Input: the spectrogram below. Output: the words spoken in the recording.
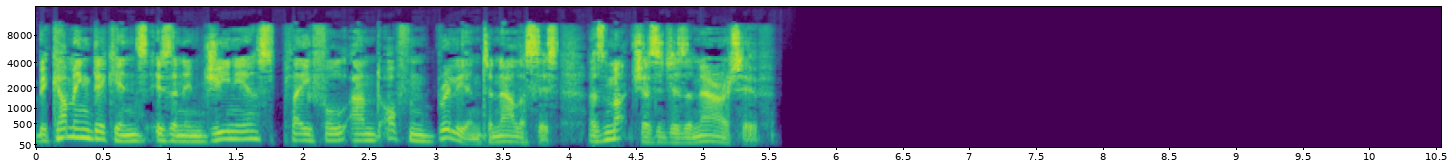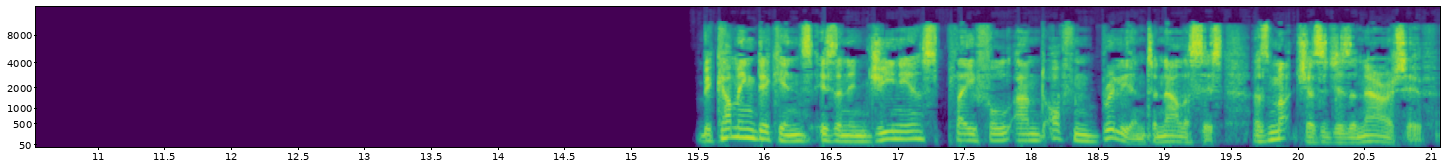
Becoming Dickens is an ingenious, playful, and often brilliant analysis, as much as it is a narrative. Becoming Dickens is an ingenious, playful, and often brilliant analysis, as much as it is a narrative.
